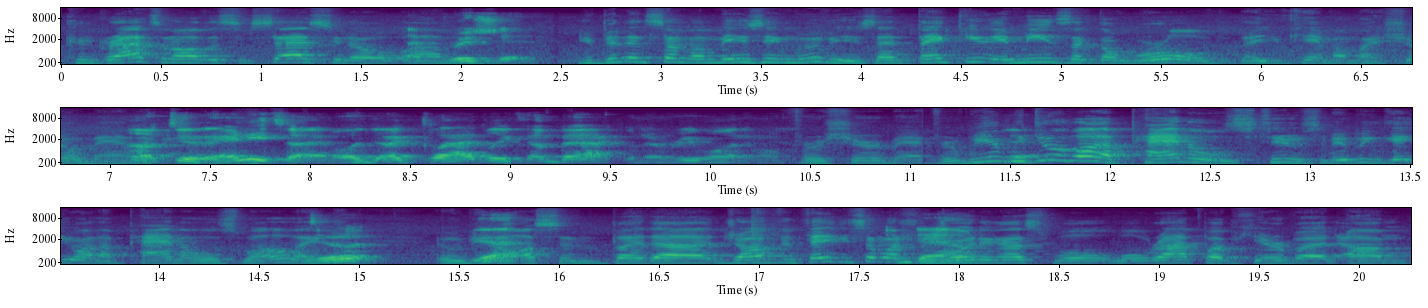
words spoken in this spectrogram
congrats on all the success. You know, I um, appreciate it. you've been in some amazing movies, and thank you. It means like the world that you came on my show, man. Oh, dude, anytime. I'll, I'd gladly come back whenever you want it. Oh, for sure, man. For, we, we do a lot of panels too, so maybe we can get you on a panel as well. Like, Do it. It would be Yeah. awesome. But uh, Jonathan, thank you so much I'm for down. joining us. We'll we'll wrap up here. But um,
